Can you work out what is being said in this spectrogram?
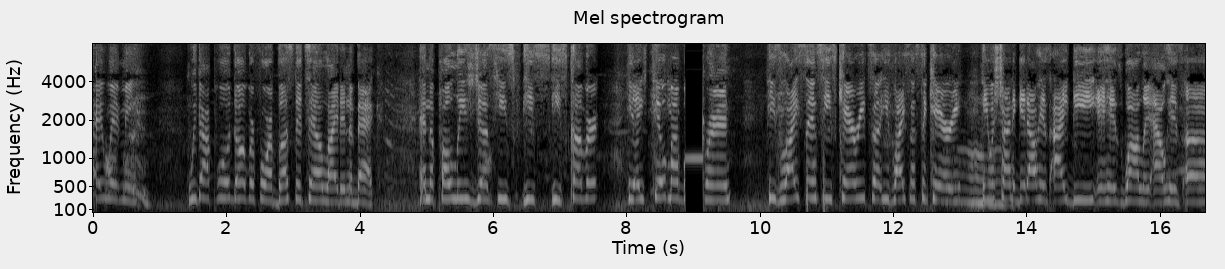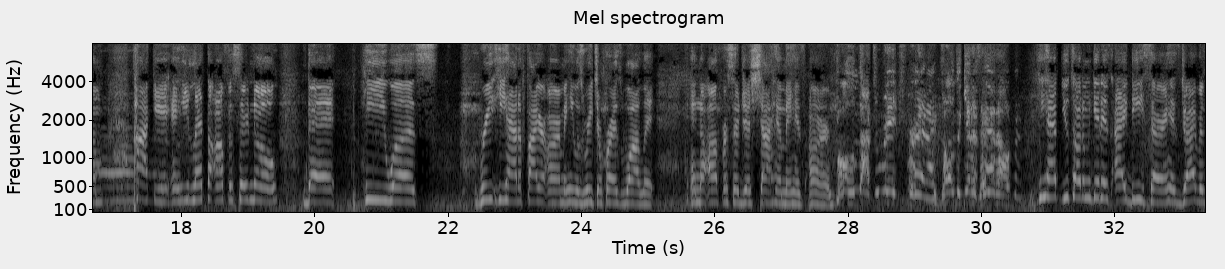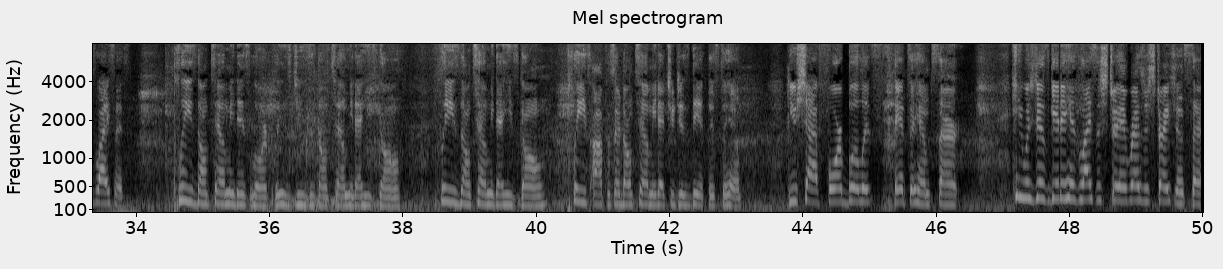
Stay with me. We got pulled over for a busted tail light in the back. And the police just he's he's he's covered. He they killed my boyfriend. He's licensed. He's carried to. He's licensed to carry. He was trying to get out his ID and his wallet out his um pocket, and he let the officer know that he was re- he had a firearm and he was reaching for his wallet, and the officer just shot him in his arm. told him not to reach for it. I told him to get his hand out. He had you told him to get his ID, sir, and his driver's license. Please don't tell me this, Lord. Please, Jesus, don't tell me that he's gone. Please don't tell me that he's gone. Please, officer, don't tell me that you just did this to him. You shot four bullets into him, sir. He was just getting his license and registration, sir.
